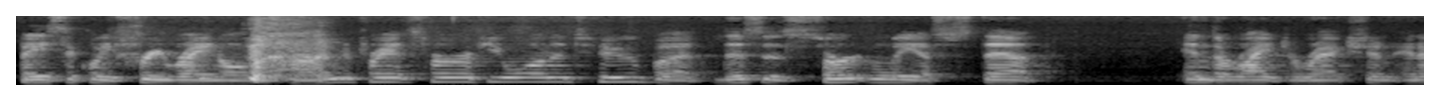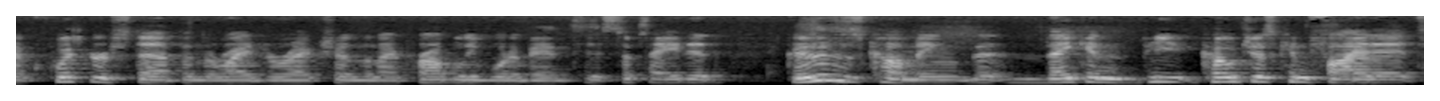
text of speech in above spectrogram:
basically free rein all the time to transfer if you wanted to, but this is certainly a step in the right direction and a quicker step in the right direction than I probably would have anticipated because this is coming. They can coaches can fight it,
